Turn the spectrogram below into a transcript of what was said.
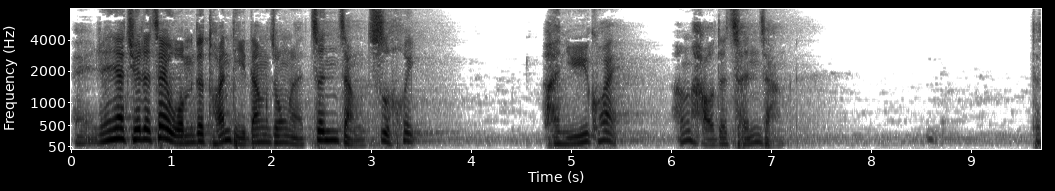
哎，人家觉得在我们的团体当中啊，增长智慧，很愉快，很好的成长，他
